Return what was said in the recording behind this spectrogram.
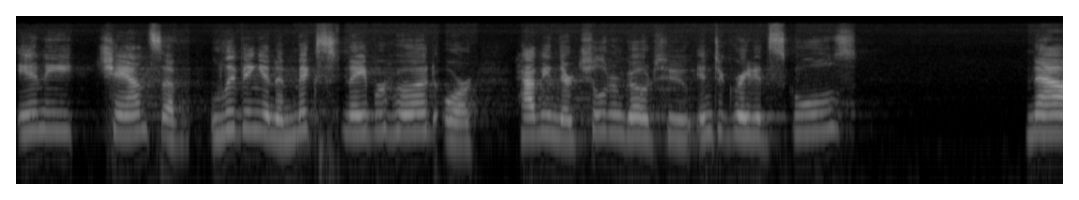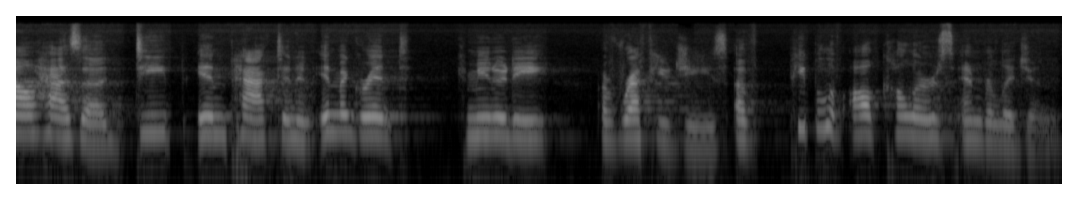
any chance of living in a mixed neighborhood or having their children go to integrated schools now has a deep impact in an immigrant community of refugees, of people of all colors and religions.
